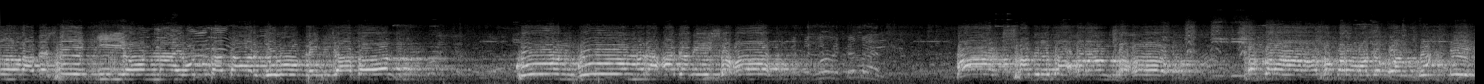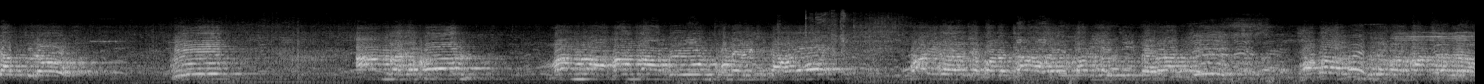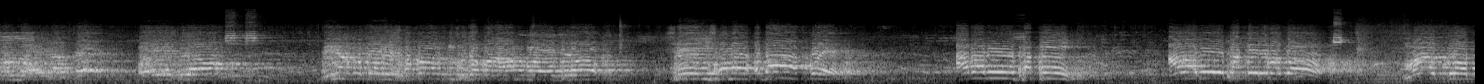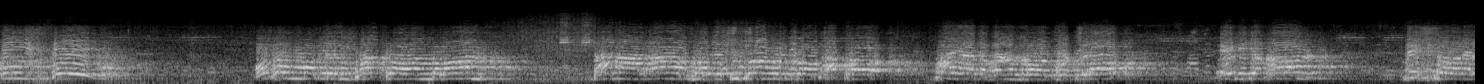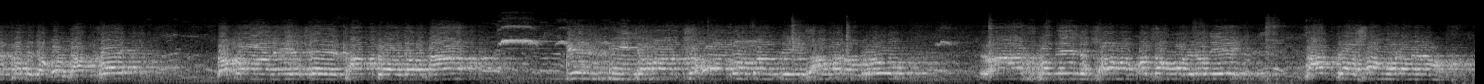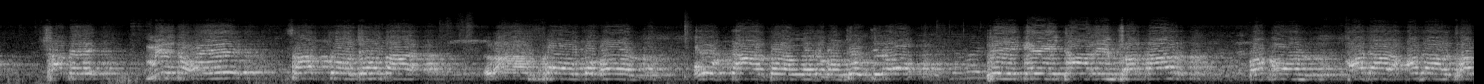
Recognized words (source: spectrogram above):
বাংলাদেশে কি অন্যায়, অত্যাচার, জুলুম, নির্যাতন? খুন, গুম, রাহাজানি সহ স্বাধীনতা হরণ সহ সকল অপকর্ম যখন ঘটতে যাচ্ছিল নেই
